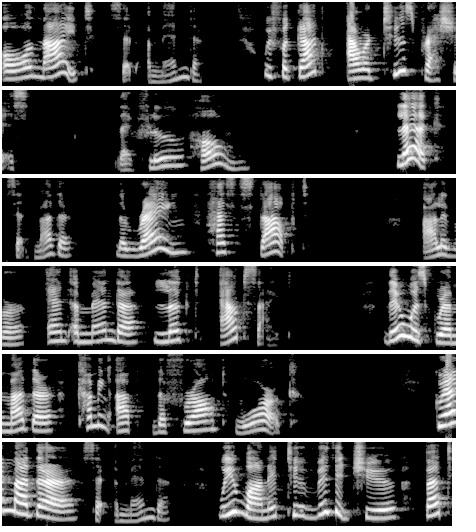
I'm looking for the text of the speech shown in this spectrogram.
all night, said Amanda. We forgot our toothbrushes. They flew home. Look, said Mother, the rain has stopped. Oliver and Amanda looked outside there was grandmother coming up the front walk. Grandmother, said Amanda, we wanted to visit you, but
